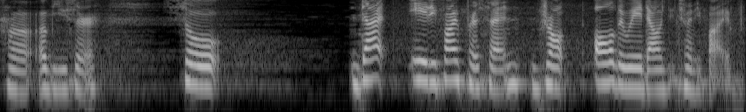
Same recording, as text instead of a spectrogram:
her abuser. So that 85% dropped all the way down to 25.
